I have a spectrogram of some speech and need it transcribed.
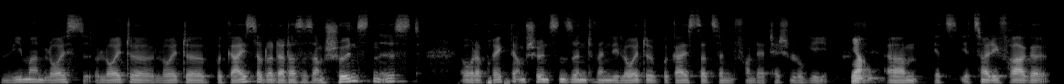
wie man Leute, Leute begeistert oder dass es am schönsten ist, oder Projekte am schönsten sind, wenn die Leute begeistert sind von der Technologie. Ja. Ähm, jetzt, jetzt mal die Frage,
